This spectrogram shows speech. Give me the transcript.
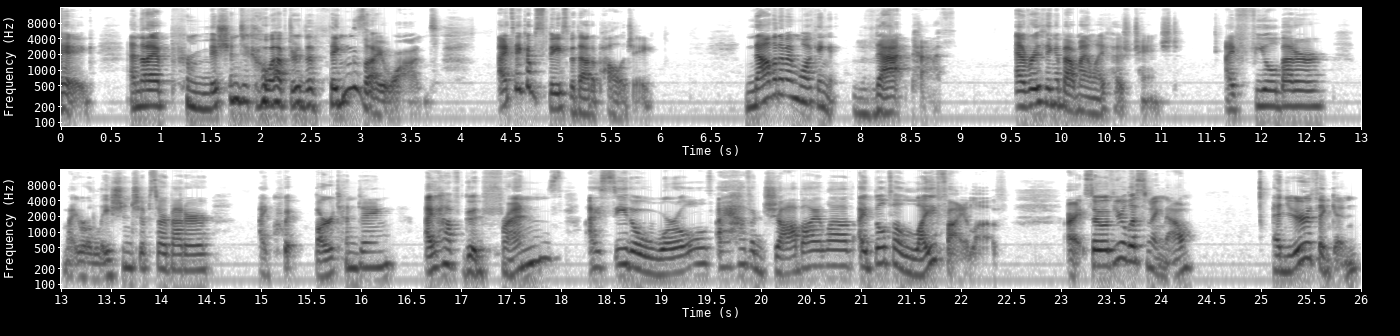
big and that I have permission to go after the things I want. I take up space without apology. Now that I've been walking that path, everything about my life has changed. I feel better. My relationships are better. I quit bartending. I have good friends. I see the world. I have a job I love. I built a life I love. All right. So if you're listening now and you're thinking,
